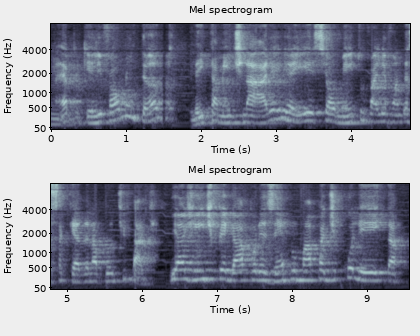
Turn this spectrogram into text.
né, uhum. porque ele vai aumentando lentamente na área e aí esse aumento vai levando essa queda na produtividade. E a gente pegar, por exemplo, mapa de colheita,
